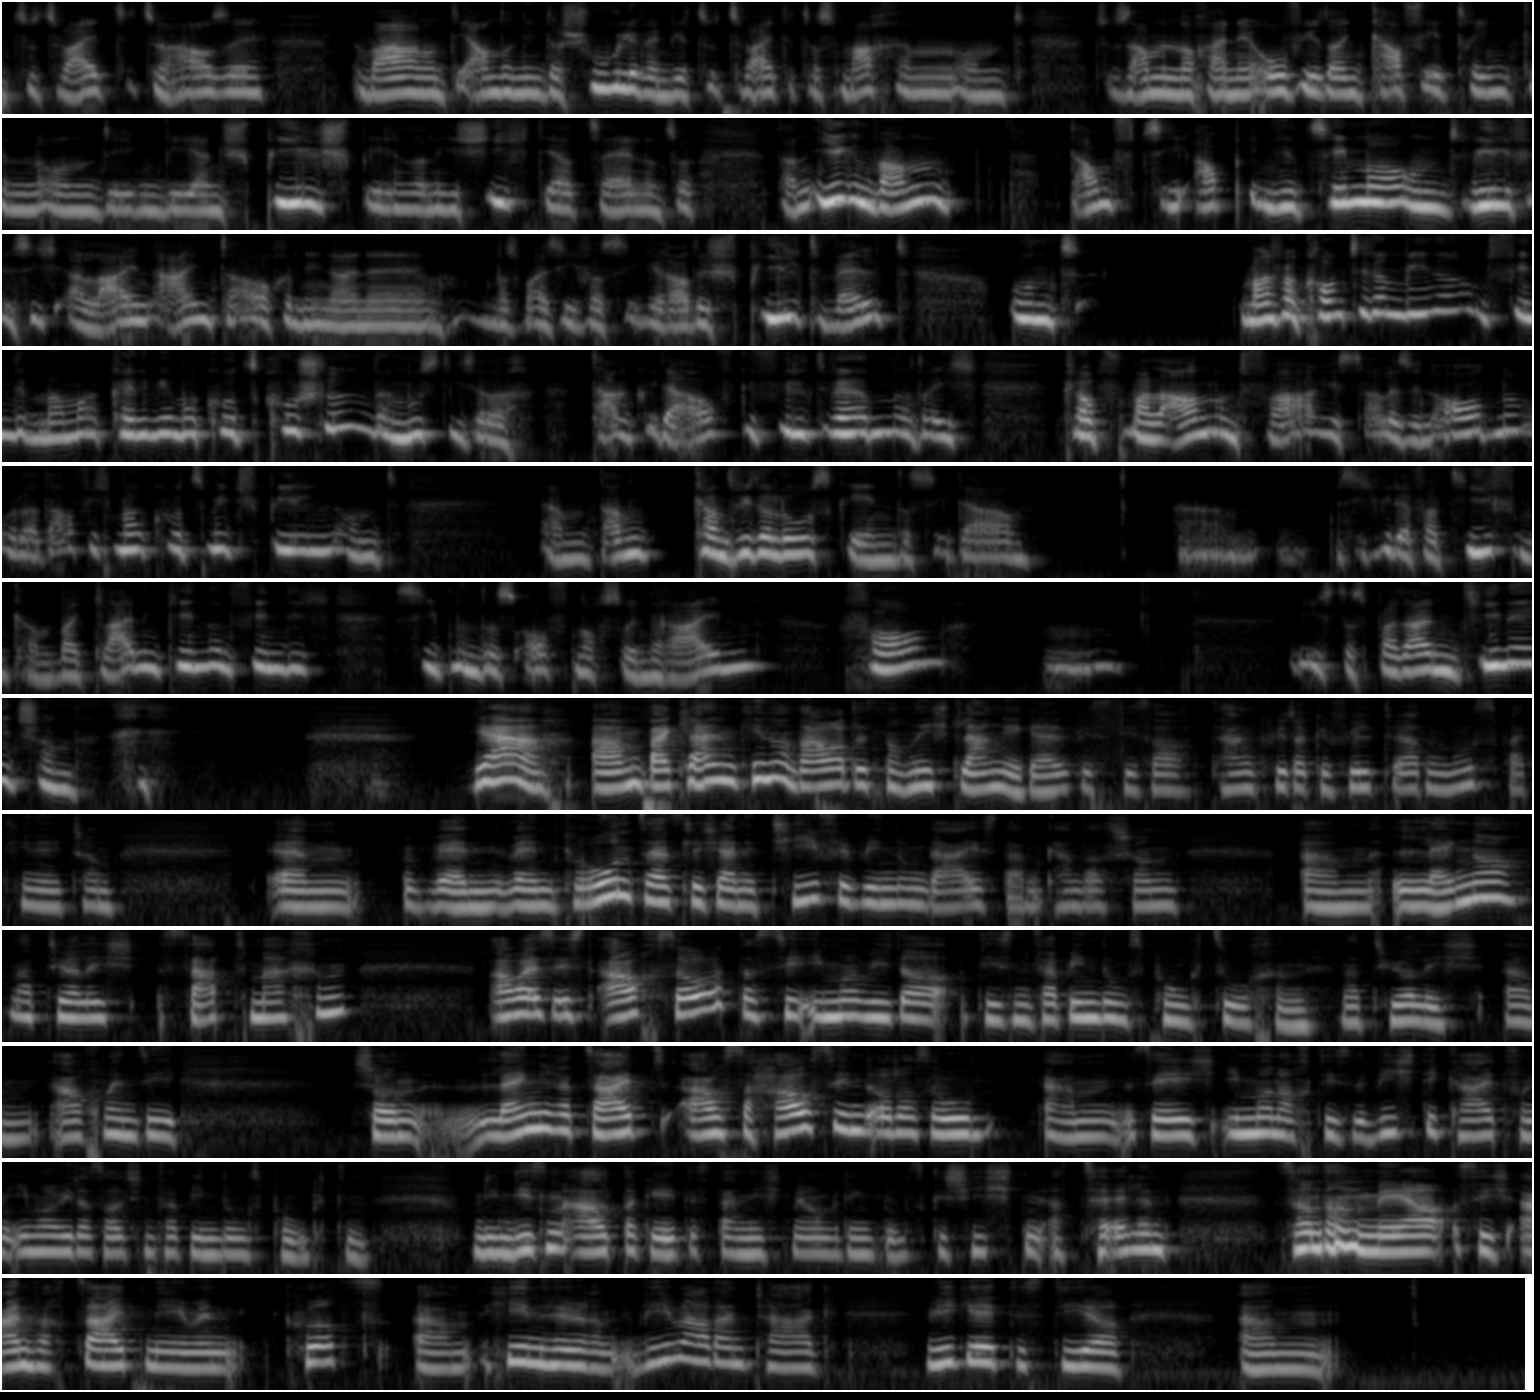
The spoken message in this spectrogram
zu zweit zu Hause waren und die anderen in der Schule, wenn wir zu zweit etwas machen und zusammen noch eine Ofi oder einen Kaffee trinken und irgendwie ein Spiel spielen, eine Geschichte erzählen und so, dann irgendwann dampft sie ab in ihr Zimmer und will für sich allein eintauchen in eine, was weiß ich, was sie gerade spielt, Welt. Und manchmal kommt sie dann wieder und findet, Mama, können wir mal kurz kuscheln? Dann muss dieser Tank wieder aufgefüllt werden. Oder ich klopfe mal an und frage, ist alles in Ordnung? Oder darf ich mal kurz mitspielen? Und ähm, dann kann es wieder losgehen, dass sie da ähm, sich wieder vertiefen kann. Bei kleinen Kindern, finde ich, sieht man das oft noch so in Reihen Form. Wie ist das bei deinen Teenagern? Ja, ähm, bei kleinen Kindern dauert es noch nicht lange, gell, bis dieser Tank wieder gefüllt werden muss. Bei Teenagern, ähm, wenn, wenn grundsätzlich eine tiefe Bindung da ist, dann kann das schon ähm, länger natürlich satt machen. Aber es ist auch so, dass sie immer wieder diesen Verbindungspunkt suchen, natürlich. Ähm, auch wenn sie schon längere Zeit außer Haus sind oder so, ähm, sehe ich immer noch diese Wichtigkeit von immer wieder solchen Verbindungspunkten. Und in diesem Alter geht es dann nicht mehr unbedingt ums Geschichten erzählen, sondern mehr sich einfach Zeit nehmen, kurz ähm, hinhören, wie war dein Tag, wie geht es dir, ähm,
